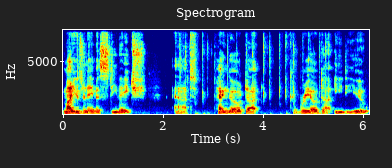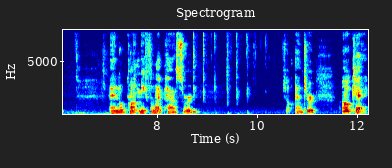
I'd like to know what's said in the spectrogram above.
my username is steveh at pango.cabrillo.edu and it'll prompt me for my password I'll enter. Okay,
